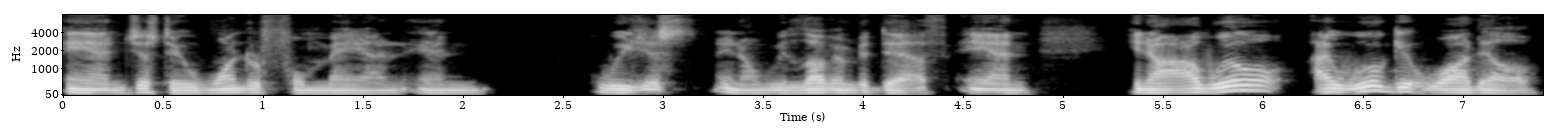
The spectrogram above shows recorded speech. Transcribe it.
and just a wonderful man. And we just, you know, we love him to death. And, you know, I will, I will get Waddell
